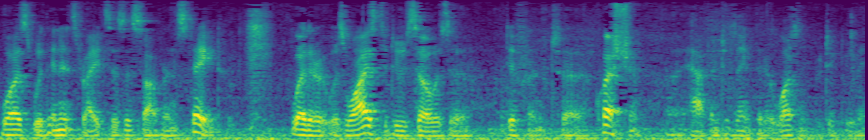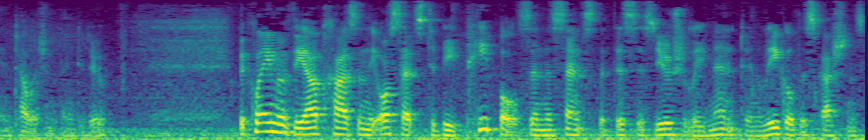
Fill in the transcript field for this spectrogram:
was within its rights as a sovereign state. Whether it was wise to do so is a different uh, question. I happen to think that it wasn't a particularly intelligent thing to do. The claim of the Abkhaz and the Ossets to be peoples, in the sense that this is usually meant in legal discussions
